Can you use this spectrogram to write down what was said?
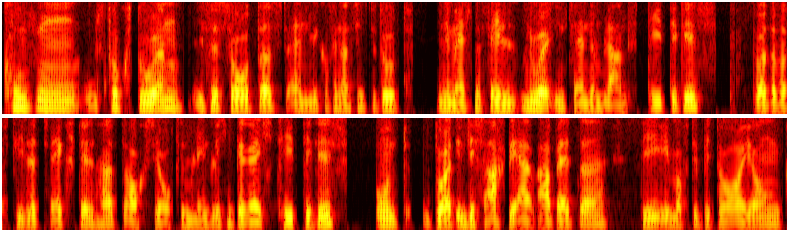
Kundenstrukturen, ist es so, dass ein Mikrofinanzinstitut in den meisten Fällen nur in seinem Land tätig ist, dort aber viele Zweigstellen hat, auch sehr oft im ländlichen Bereich tätig ist und dort eben die Sachbearbeiter, die eben auf die Betreuung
